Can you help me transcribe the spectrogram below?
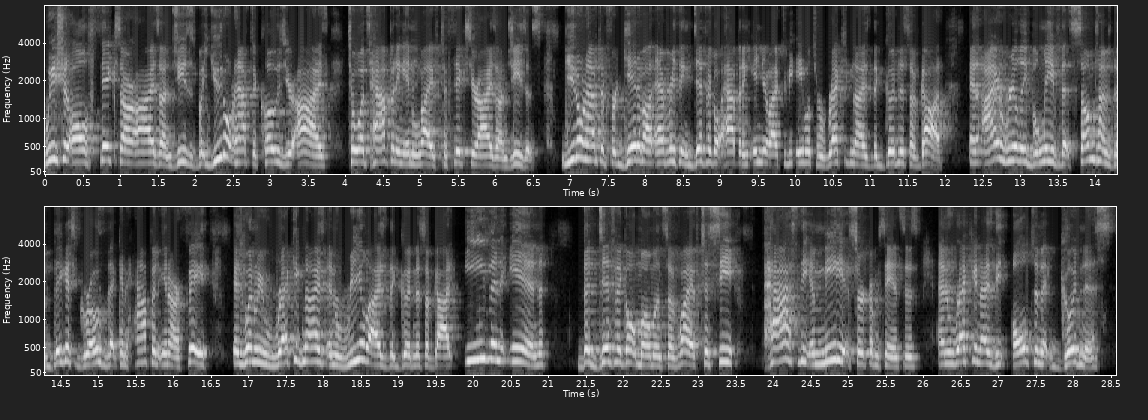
We should all fix our eyes on Jesus, but you don't have to close your eyes to what's happening in life to fix your eyes on Jesus. You don't have to forget about everything difficult happening in your life to be able to recognize the goodness of God. And I really believe that sometimes the biggest growth that can happen in our faith is when we recognize and realize the goodness of God, even in the difficult moments of life, to see past the immediate circumstances and recognize the ultimate goodness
